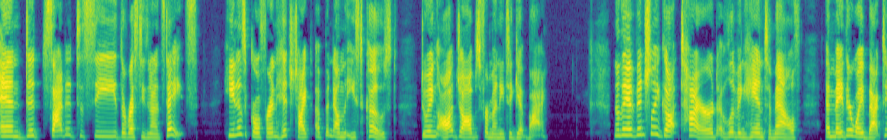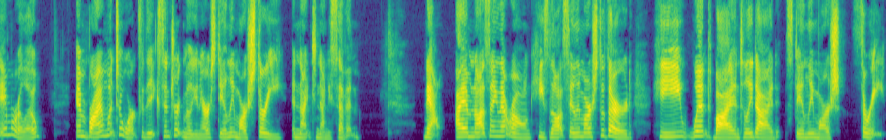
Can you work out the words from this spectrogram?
and decided to see the rest of the United States. He and his girlfriend hitchhiked up and down the East Coast, doing odd jobs for money to get by. Now, they eventually got tired of living hand to mouth and made their way back to Amarillo, and Brian went to work for the eccentric millionaire Stanley Marsh III in 1997. Now, I am not saying that wrong. He's not Stanley Marsh III. He went by until he died Stanley Marsh III.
